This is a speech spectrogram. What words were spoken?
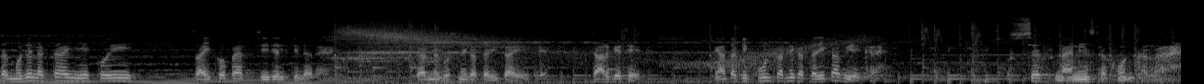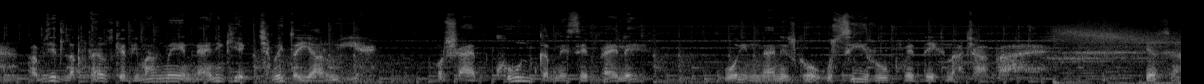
सर मुझे लगता है ये कोई साइकोपैथ सीरियल किलर है। घर में घुसने का तरीका एक है टारगेट एक यहाँ तक कि खून करने का तरीका भी एक है। वो सिर्फ़ नैनीस का खून कर रहा है। अभिजीत लगता है उसके दिमाग में नैनी की एक छवि तैयार हुई है। और शायद खून करने से पहले वो इन नैनीस को उसी रूप में देखना चाहता है। यस सर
